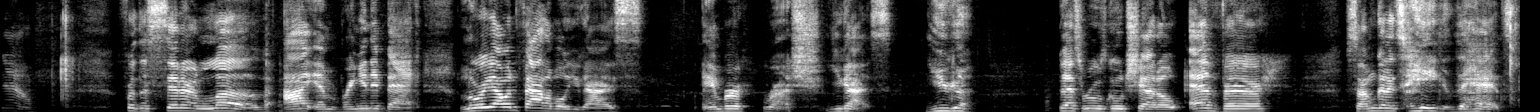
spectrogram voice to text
Now, for the center love, I am bringing it back. L'Oreal Infallible, you guys. Amber Rush. You guys. You got best rose gold shadow ever. So I'm going to take that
